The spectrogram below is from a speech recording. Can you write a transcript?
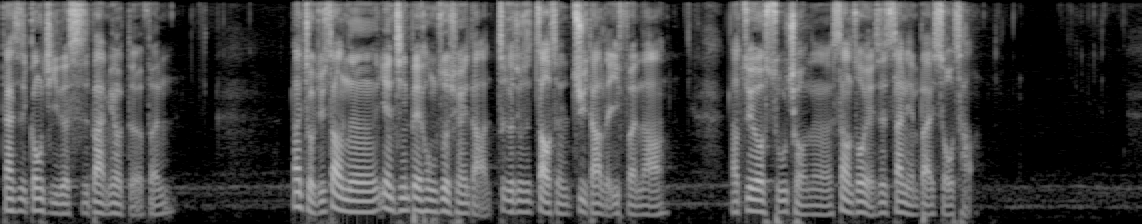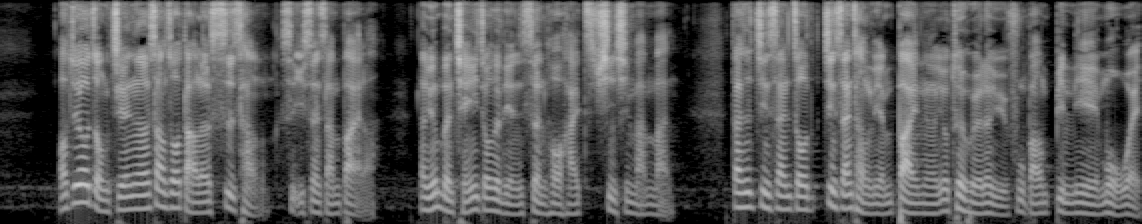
但是攻击的失败没有得分。那九局上呢，燕青被轰出全垒打，这个就是造成巨大的一分啊。那最后输球呢，上周也是三连败收场。好，最后总结呢，上周打了四场是一胜三败了。那原本前一周的连胜后还信心满满，但是近三周近三场连败呢，又退回了与富邦并列末位。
